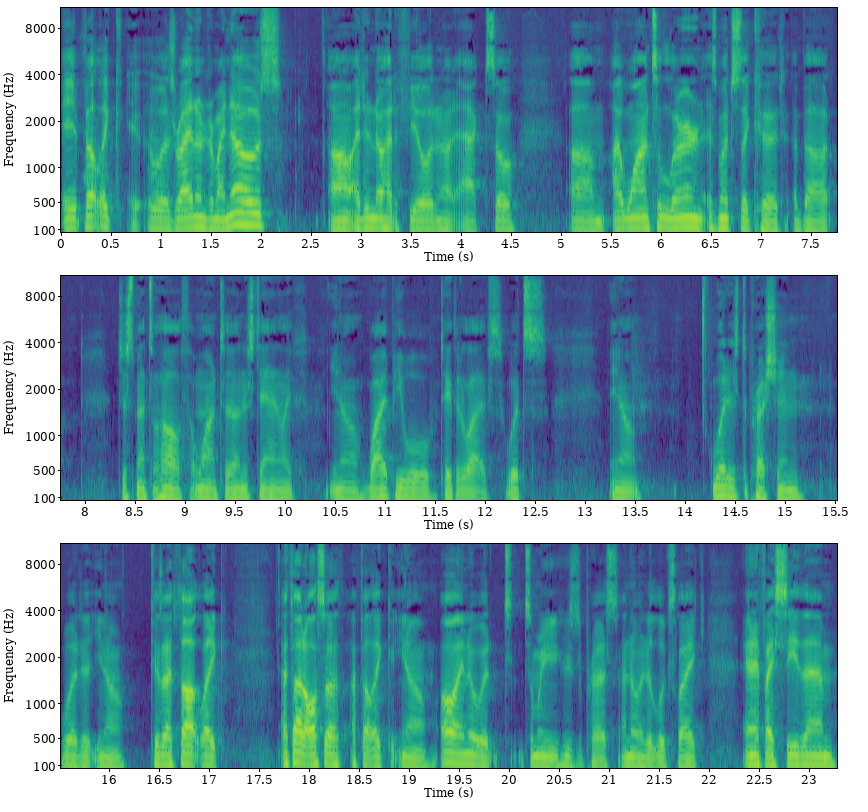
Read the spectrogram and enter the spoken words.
it felt like it was right under my nose. Uh, I didn't know how to feel. I didn't know how to act. So um, I wanted to learn as much as I could about just mental health. I wanted to understand, like, you know, why people take their lives. What's, you know, what is depression? What, you know, because I thought, like, I thought also, I felt like, you know, oh, I know what somebody who's depressed, I know what it looks like. And if I see them,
